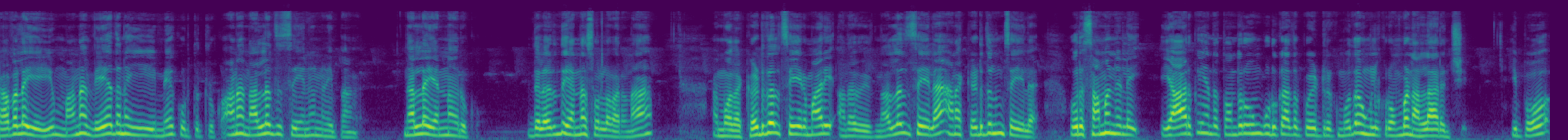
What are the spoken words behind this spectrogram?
கவலையையும் மன வேதனையையுமே கொடுத்துட்ருக்கும். ஆனால் நல்லது செய்யணும்னு நினைப்பாங்க. நல்ல எண்ணம் இருக்கும். இதிலேருந்து என்ன சொல்ல வரேன்னா நம்ம அதை கெடுதல் செய்கிற மாதிரி அதாவது நல்லது செய்யலை ஆனால் கெடுதலும் செய்யலை. ஒரு சமநிலை யாருக்கும் எந்த தொந்தரவும் கொடுக்காத போயிட்டு இருக்கும்போது அவங்களுக்கு ரொம்ப நல்லா இருந்துச்சு. இப்போது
